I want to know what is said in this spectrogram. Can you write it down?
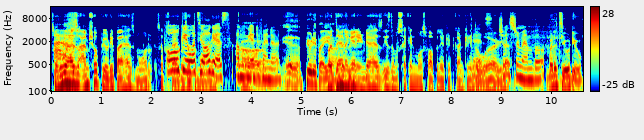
So who ah. has? I'm sure PewDiePie has more subscribers. Oh, okay, at what's the your moment. guess? I'm yet to uh, find out. Yeah, PewDiePie. Yeah, But then definitely. again, India has is the second most populated country in the world. Just remember. but it's YouTube.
